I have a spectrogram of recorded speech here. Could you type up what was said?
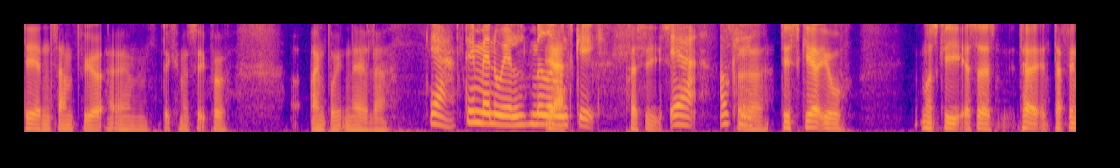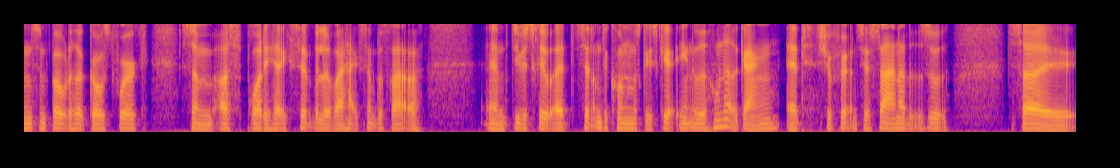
Det er den samme fyr, øh, det kan man se på øjenbrynene, eller... Ja, det er manuel med ja, skæg. præcis. Ja, okay. Så det sker jo måske, altså der, der findes en bog, der hedder Ghostwork, som også bruger det her eksempel, eller hvor jeg har eksemplet fra, og Øhm, de beskriver, at selvom det kun måske sker en ud af 100 gange, at chaufføren ser så anderledes ud, så øh,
